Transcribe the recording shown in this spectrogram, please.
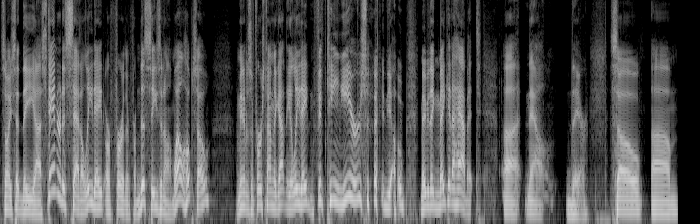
So he said the uh, standard is set, Elite Eight or further from this season on. Well, hope so. I mean, it was the first time they got in the Elite Eight in 15 years. and you hope maybe they can make it a habit uh, now there. So, um,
